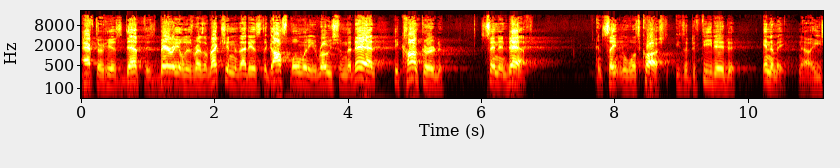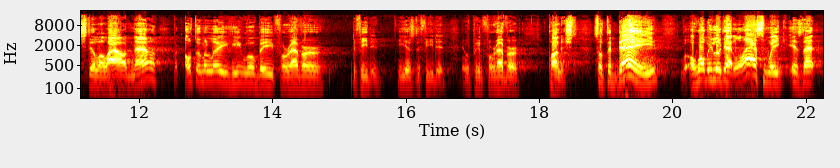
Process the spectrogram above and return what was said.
after his death, his burial, his resurrection, and that is the gospel, when he rose from the dead, he conquered sin and death. And Satan was crushed. He's a defeated enemy. Now, he's still allowed now, but ultimately he will be forever defeated. He is defeated and will be forever punished. So today, what we looked at last week is that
